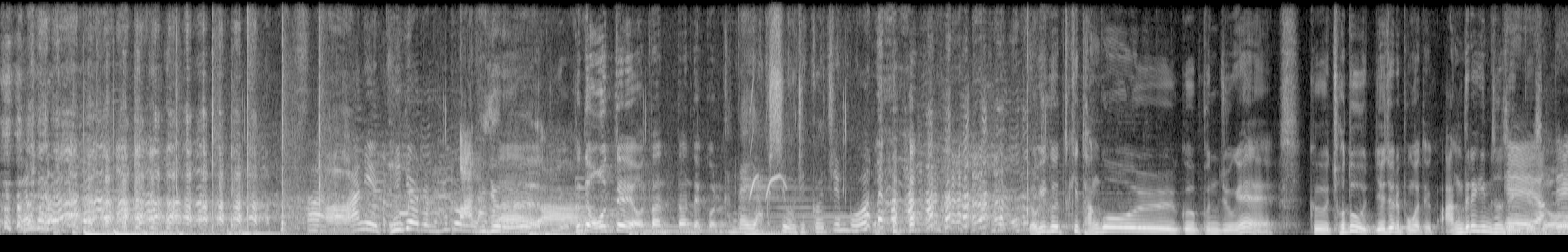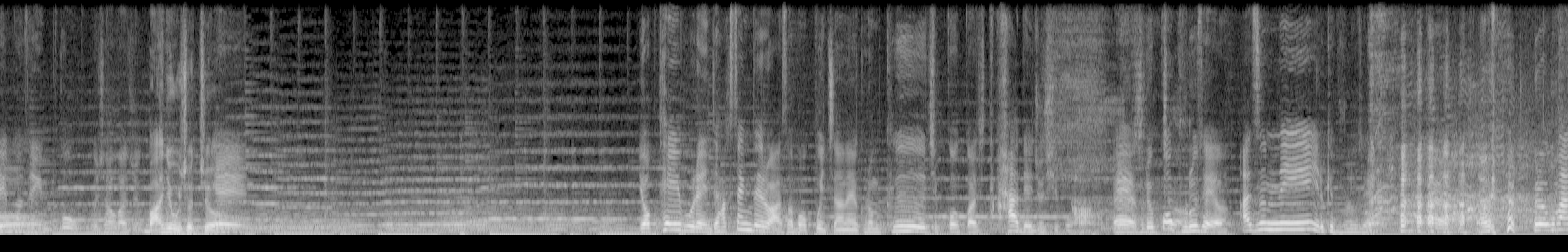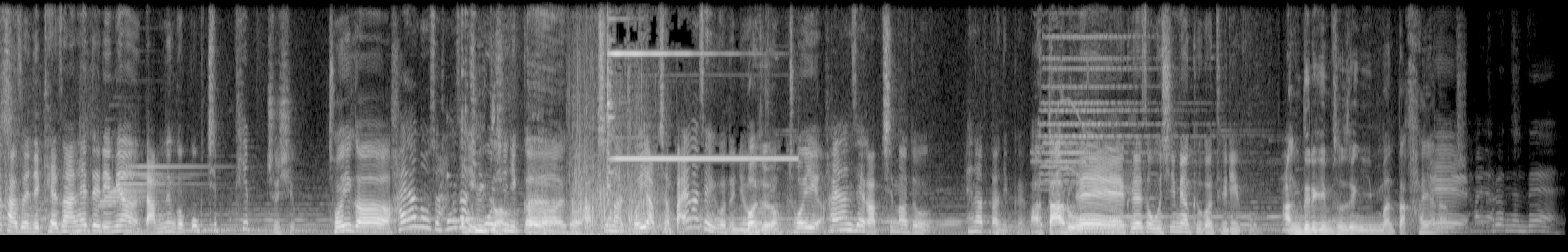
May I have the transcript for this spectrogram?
아, 아니 비교를 해보려고 아, 비교를. 아. 근데 어때요? 딴 딴 데 거는? 근데 역시 우리 거지 뭐 여기 그 특히 단골 그 분 중에 그 저도 예전에 본 것 같아요. 앙드레 김 예, 선생님께서 안드레임 선생님 꼭 오셔가지고 많이 오셨죠? 예. 옆 테이블에 이제 학생들 와서 먹고 있잖아요. 그럼 그 집 것까지 다 내주시고. 예, 그리고 꼭 부르세요. 아줌니 이렇게 부르세요. 예. 그러고 막 가서 이제 계산해드리면 남는 거 꼭 팁 주시고. 저희가 하얀 옷을 항상 어, 입고 그러니까. 오시니까 네. 그래서 앞치마 저희 앞치마 빨간색이거든요. 맞아요. 그래서 저희 하얀색 앞치마도 해놨다니까요. 아 따로 네, 그래서 오시면 그거 드리고. 앙드레 김 선생님만 딱 하얀 앞. 예, 하얀-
